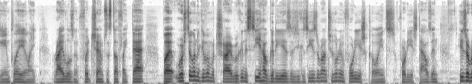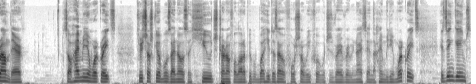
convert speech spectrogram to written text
gameplay like rivals and FUT Champs and stuff like that. But we're still going to give him a try. We're going to see how good he is. As you can see, he's around 240-ish coins, 40-ish thousand. He's around there. So high medium work rates, three-star skill moves. I know it's a huge turn off a lot of people, but he does have a four-star weak foot, which is very, very nice. And the high medium work rates, his in games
